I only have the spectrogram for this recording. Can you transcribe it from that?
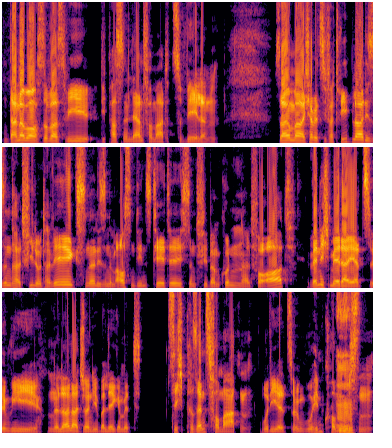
Dann aber auch sowas wie die passenden Lernformate zu wählen. Sagen wir mal, ich habe jetzt die Vertriebler, die sind halt viel unterwegs, ne, die sind im Außendienst tätig, sind viel beim Kunden halt vor Ort. Wenn ich mir da jetzt irgendwie eine Learner Journey überlege mit zig Präsenzformaten, wo die jetzt irgendwo hinkommen Mhm. müssen,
